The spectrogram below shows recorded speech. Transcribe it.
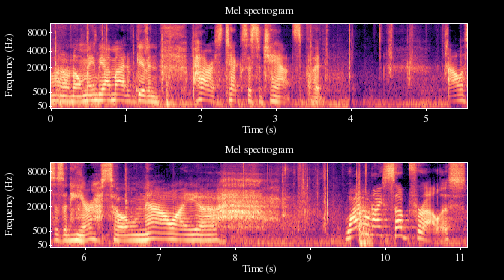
I don't know. Maybe I might have given Paris, Texas a chance, but Alice isn't here, so now I, uh. Why don't I sub for Alice?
